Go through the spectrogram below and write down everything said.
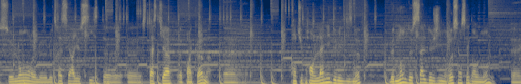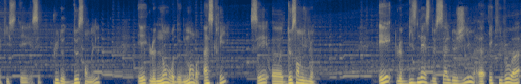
selon le, le très sérieux site euh, stastia.com, quand tu prends l'année 2019, le nombre de salles de gym recensées dans le monde, qui c'est plus de 200 000, et le nombre de membres inscrits, c'est euh, 200 millions. Et le business de salles de gym euh, équivaut à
